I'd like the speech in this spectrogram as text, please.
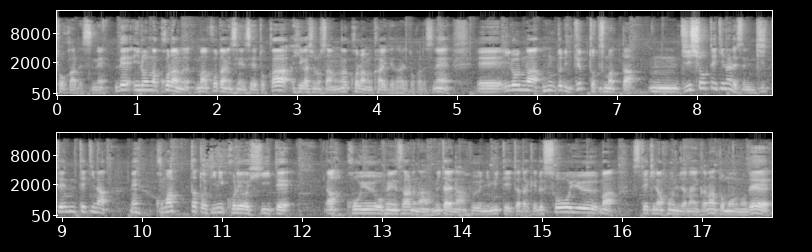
とかですね。でいろんなコラム、まあ、小谷先生とか東野さんがコラム書いてたりとかですね、えーいろんな本当にギュッと詰まった、うん、辞書的なですね辞典的な、ね、困った時にこれを引いてあこういうオフェンスあるなみたいな風に見ていただけるそういう、まあ、素敵な本じゃないかなと思うので、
